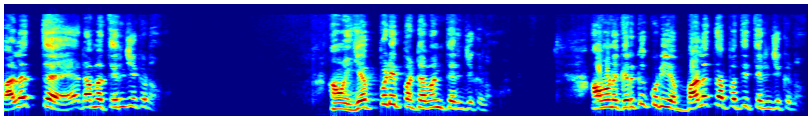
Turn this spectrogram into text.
பலத்தை நம்ம தெரிஞ்சுக்கணும். அவன் எப்படிப்பட்டவன் தெரிஞ்சுக்கணும். அவனுக்கு இருக்கக்கூடிய பலத்தை பற்றி தெரிஞ்சுக்கணும்.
